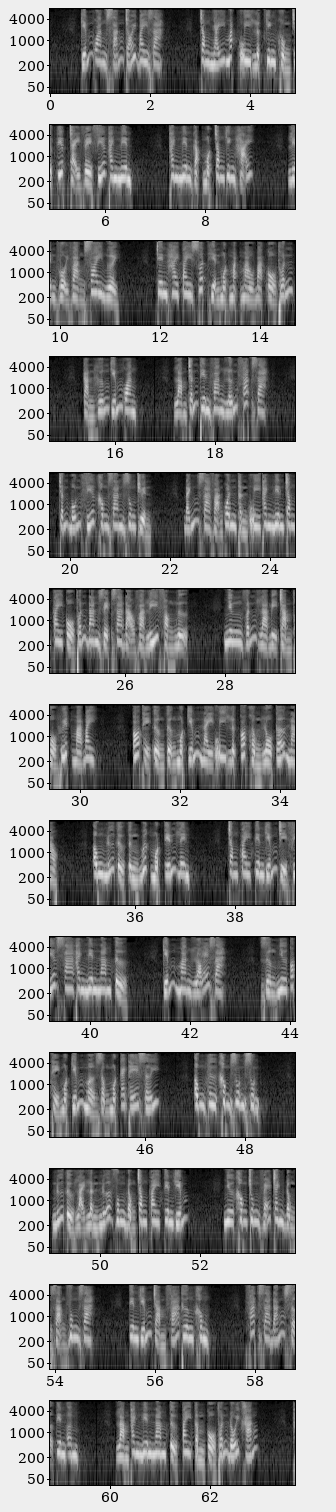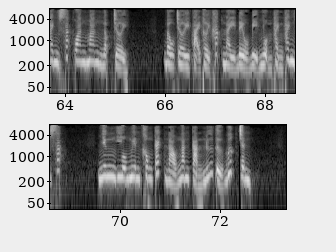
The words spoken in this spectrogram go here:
Kiếm quang sáng chói bay ra. Trong nháy mắt uy lực kinh khủng trực tiếp chạy về phía thanh niên. Thanh niên gặp một trong kinh hãi. Liền vội vàng xoay người. Trên hai tay xuất hiện một mặt màu bạc cổ thuẫn. Cản hướng kiếm quang. Làm chấn thiên vang lớn phát ra. Chấn bốn phía không gian rung chuyển. Đánh ra vạn quân thần uy thanh niên trong tay cổ thuẫn đan dệt ra đạo và lý phòng ngự. Nhưng vẫn là bị chạm thổ huyết mà bay. Có thể tưởng tượng một kiếm này uy lực có khổng lồ cỡ nào. Ông nữ tử từng bước một tiến lên. Trong tay tiên kiếm chỉ phía xa thanh niên nam tử. Kiếm mang lóe ra. Dường như có thể một kiếm mở rộng một cái thế giới. Ông hư không run run. Nữ tử lại lần nữa vung động trong tay tiên kiếm. Như không trung vẽ tranh đồng dạng vung ra. Tiên kiếm chạm phá thương không. Phát ra đáng sợ tiên âm. Làm thanh niên nam tử tay cầm cổ thuẫn đối kháng. Thanh sắc quang mang ngập trời. Bầu trời tại thời khắc này đều bị nhuộm thành thanh sắc. Nhưng yêu nguyên không cách nào ngăn cản nữ tử bước chân.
